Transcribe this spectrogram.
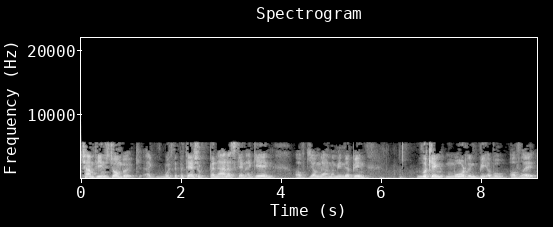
champions Jeonbuk uh, with the potential banana skin again of Gyeongnam. I mean, they've been looking more than beatable of late.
